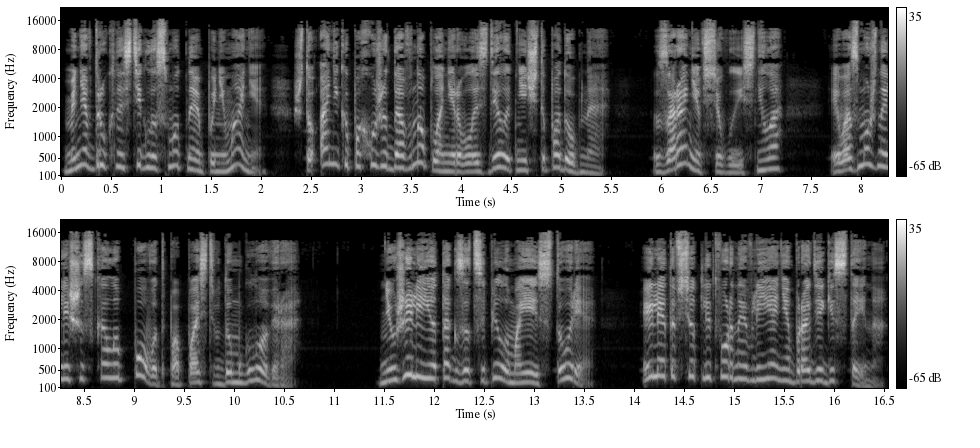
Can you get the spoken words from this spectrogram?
Меня вдруг настигло смутное понимание, что Аника, похоже, давно планировала сделать нечто подобное. Заранее все выяснила и, возможно, лишь искала повод попасть в дом Гловера. Неужели ее так зацепила моя история, или это все тлетворное влияние бродяги Стейна?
